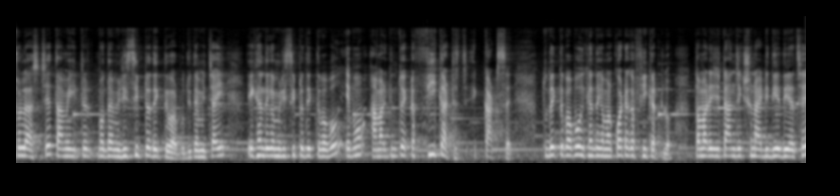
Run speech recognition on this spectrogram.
চলে আসছে, তা আমি এটার মধ্যে আমি রিসিপ্টটা দেখতে পারব। যদি আমি চাই, এখান থেকে আমি রিসিপ্টটা দেখতে পাবো এবং আমার কিন্তু একটা ফি কাটছে কাটছে। তো দেখতে পাবো এখান থেকে আমার কয় টাকা ফি কাটলো। তো আমার এই যে ট্রানজেকশন আইডি দিয়ে দিয়েছে,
